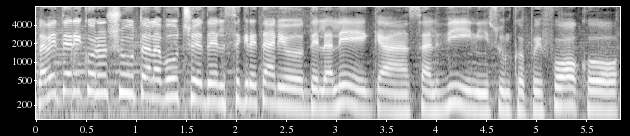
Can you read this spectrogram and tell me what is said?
L'avete riconosciuta la voce del segretario della Lega Salvini sul coprifuoco?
